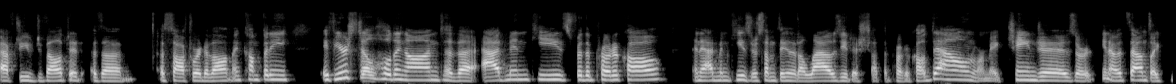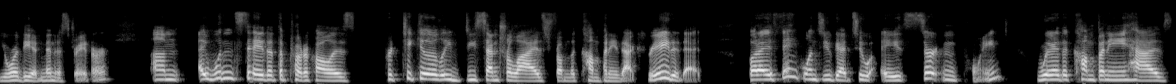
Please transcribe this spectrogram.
after you've developed it as a, a software development company, if you're still holding on to the admin keys for the protocol, and admin keys are something that allows you to shut the protocol down or make changes, or you know, it sounds like you're the administrator. Um, I wouldn't say that the protocol is particularly decentralized from the company that created it. But I think once you get to a certain point where the company has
